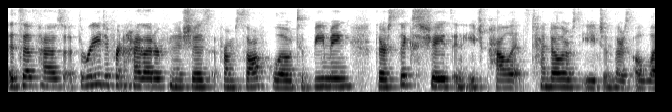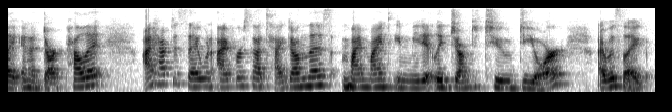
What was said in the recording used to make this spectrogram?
It says has three different highlighter finishes from soft glow to beaming. There's six shades in each palette. It's $10 each and there's a light and a dark palette. I have to say, when I first got tagged on this, my mind immediately jumped to Dior. I was like,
